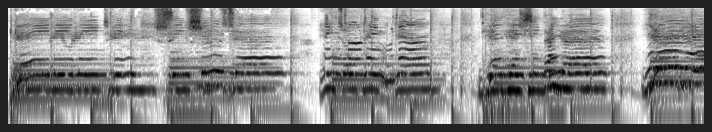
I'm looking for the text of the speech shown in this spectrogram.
给你聆听新世界。一周听五天，天天新单元，夜夜听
